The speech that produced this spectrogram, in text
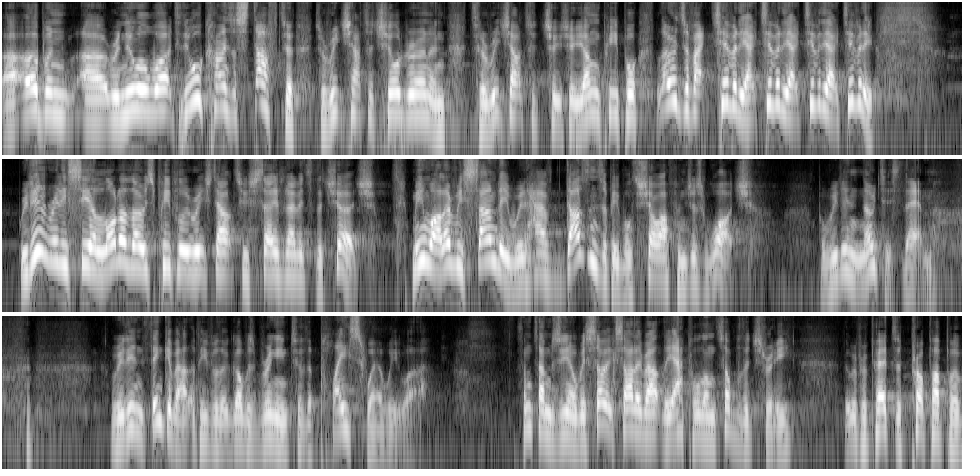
uh, urban uh, renewal work, to do all kinds of stuff, to, to reach out to children and to reach out to, to, to young people. Loads of activity, activity, activity, activity. We didn't really see a lot of those people who reached out to saved and added to the church. Meanwhile, every Sunday we'd have dozens of people show up and just watch, but we didn't notice them. we didn't think about the people that God was bringing to the place where we were. Sometimes, you know, we're so excited about the apple on top of the tree that we're prepared to prop up a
